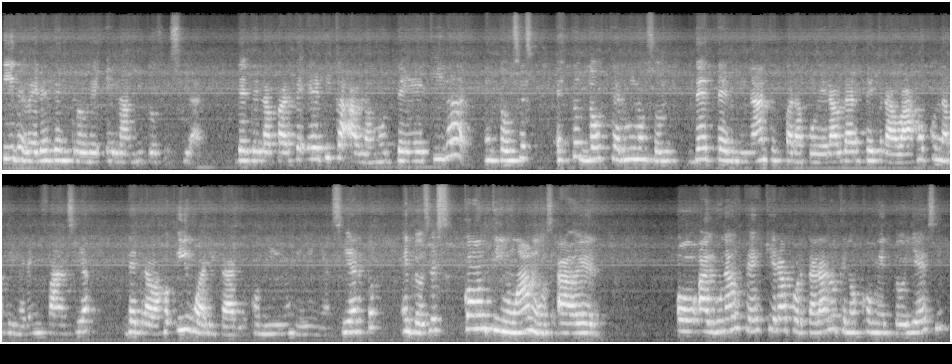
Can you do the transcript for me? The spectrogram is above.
y deberes dentro del ámbito social. Desde la parte ética hablamos de equidad. Entonces, estos dos términos son determinantes para poder hablar de trabajo con la primera infancia, de trabajo igualitario con niños y niñas, ¿cierto? Entonces, continuamos. A ver, ¿O alguna de ustedes quiere aportar a lo que nos comentó Jessie?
